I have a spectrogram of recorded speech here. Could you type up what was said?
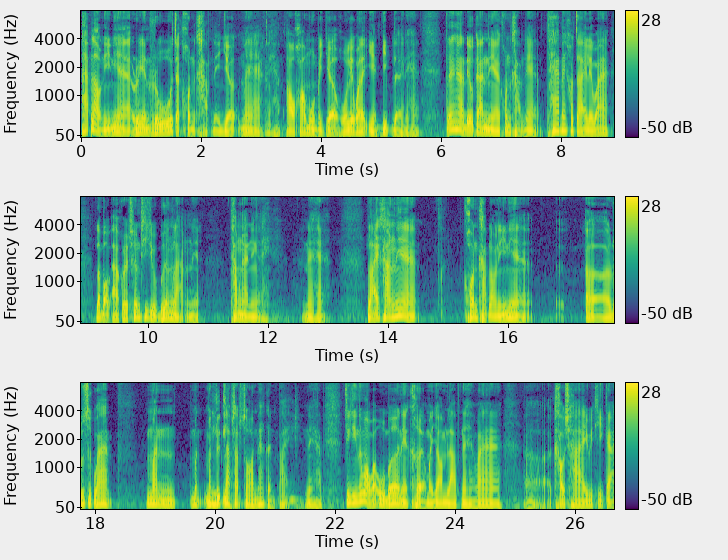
แอปเหล่านี้เนี่ยเรียนรู้จากคนขับเนี่ยเยอะมากนะครับ เอาข้อมูลไปเยอะโหเรียกว่าละเอียดยิบเลยนะฮะแต่ในขณะเดียวกันเนี่ยคนขับเนี่ยแทบไม่เข้าใจเลยว่าระบบอัลกอริทึมที่อยู่เบื้องหลังเนี่ยทำงานยังไงนะฮะหลายครั้งเนี่ยคนขับเหล่านี้เนี่ยรู้สึกว่ามัน มันมันลึกลับซับซ้อนมากเกินไปนะครับจริง ๆ ต้องบอกว่า Uber เนี่ยเคยออกมายอมรับนะฮะว่าเเขาใช้วิธีการ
